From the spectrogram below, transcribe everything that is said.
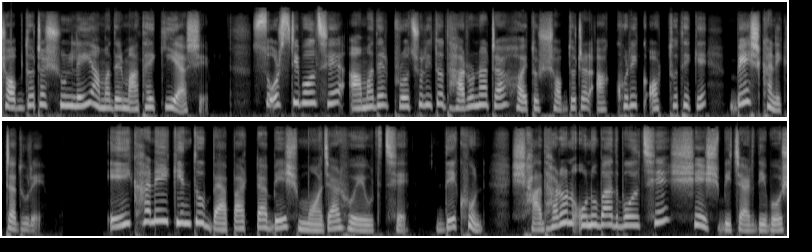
শব্দটা শুনলেই আমাদের মাথায় কি আসে? সোর্সটি বলছে, আমাদের প্রচলিত ধারণাটা হয়তো শব্দটার আক্ষরিক অর্থ থেকে বেশ খানিকটা দূরে। এইখানেই কিন্তু ব্যাপারটা বেশ মজার হয়ে উঠছে। দেখুন, সাধারণ অনুবাদ বলছে, শেষ বিচার দিবস,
